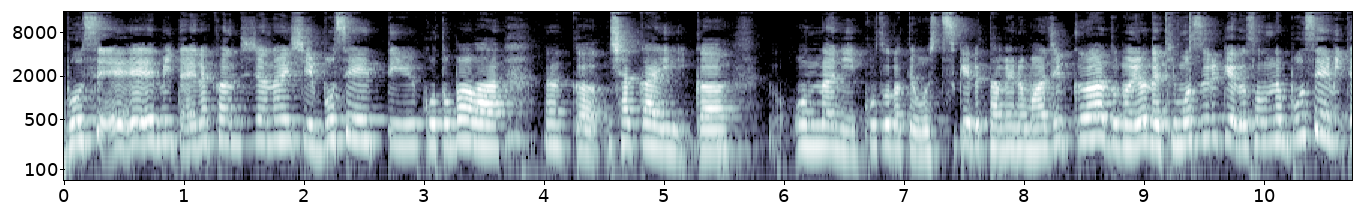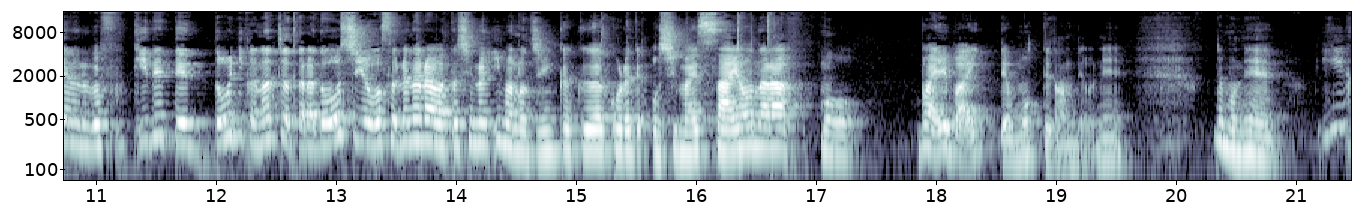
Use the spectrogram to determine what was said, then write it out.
母性みたいな感じじゃないし、母性っていう言葉はなんか社会が女に子育てを押し付けるためのマジックワードのような気もするけど、そんな母性みたいなのが吹き出てどうにかなっちゃったらどうしよう。それなら私の今の人格がこれでおしまい。さようなら。もう、バイバイって思ってたんだよね。でもね、意外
